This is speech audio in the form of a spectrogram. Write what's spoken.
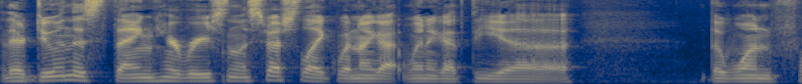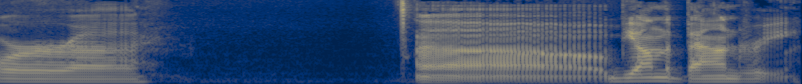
they're doing this thing here recently, especially like when I got when I got the uh, the one for uh, uh, Beyond the Boundary,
